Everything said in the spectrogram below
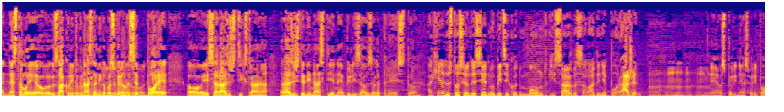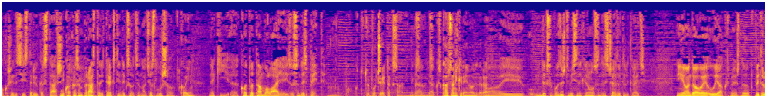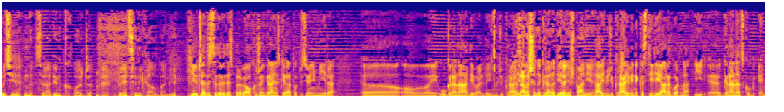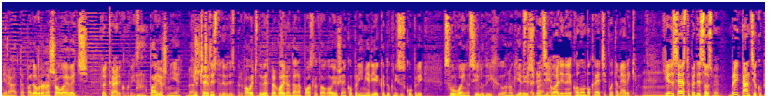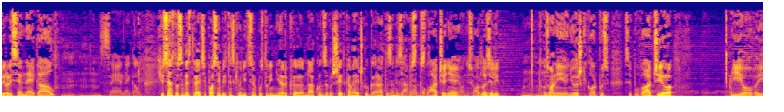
nestalo je ovog zakonitog mm, naslednika, pa su krenuli da se bore ovaj, sa različitih strana različite dinastije ne bili zauzele presto. A 1177. u bici kod Montgisarda Saladin je poražen. Mm -hmm, mm -hmm, ne uspeli, ne uspeli pokušaj da se istariju krstaši. U kakav sam prastari tekst indeksovca noća slušao. Kojim? Neki, e, ko to tamo laje iz 85. Mm, pa, to je početak sa da, indeksom. Da, Kako su oni krenuli da rade? Ovaj, indeks u mislim da je krenulo 84. ili 3. I onda ovo je u jako smešno. Petrući je Nasradin Hođa, predsjednik Albanije. 1491. Okužen građanski rat potpisivanje mira Uh, ovaj, u Granadi valjda između kraljevine. Završeno je granadiranje Španije. Da, između kraljevine Kastilje i Aragorna i e, Granadskog emirata. Pa dobro, naš ovo je već To je kraj rekonquista. Pa još nije. Naš, 1491. Pa ovo je 91 godinu dana posle toga. Ovo još je neko primjer je dok nisu skupili svu vojnu silu da ih ono giraju Španije. Sledeće godine Kolumbo kreće put Amerike. Mm. 1758. Britanci okupirali Senegal. Mm -hmm. Senegal. 1783. Poslednji britanski vojnici su napustili New York eh, nakon završetka američkog rata za nezavisnost. Da, povlačenje, oni su odlazili. Mm -hmm. Takozvani njujorski korpus se povlačio i ovaj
